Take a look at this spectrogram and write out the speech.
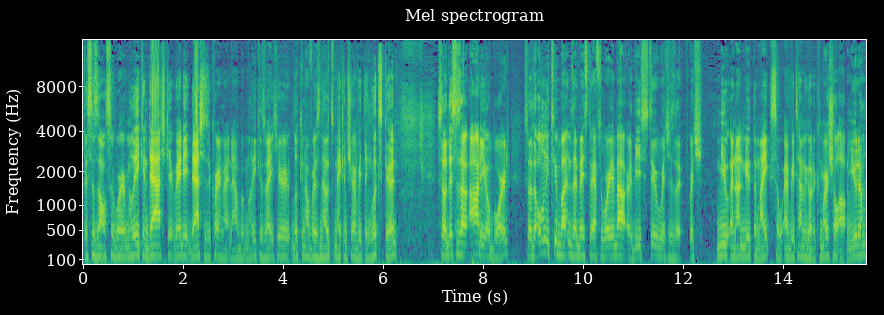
This is also where Malik and Dash get ready. Dash is recording right now, but Malik is right here looking over his notes, making sure everything looks good. So this is our audio board. So the only two buttons I basically have to worry about are these two, which is the, which mute and unmute the mic. So every time we go to commercial, I'll mute them.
